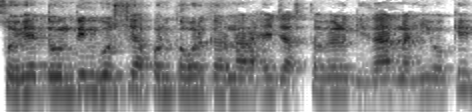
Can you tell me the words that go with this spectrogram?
सो हे दोन तीन गोष्टी आपण कव्हर करणार आहे जास्त वेळ घेणार नाही ओके?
